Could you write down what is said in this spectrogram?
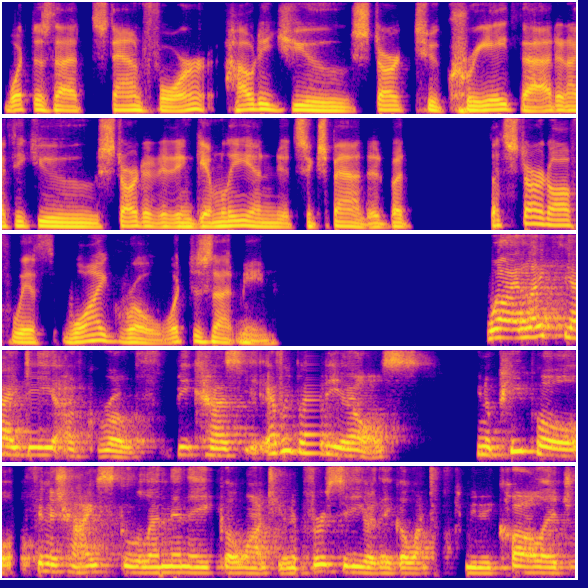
what does that stand for? How did you start to create that? And I think you started it in Gimli and it's expanded, but let's start off with why grow? What does that mean? Well, I like the idea of growth because everybody else, you know, people finish high school and then they go on to university or they go on to community college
